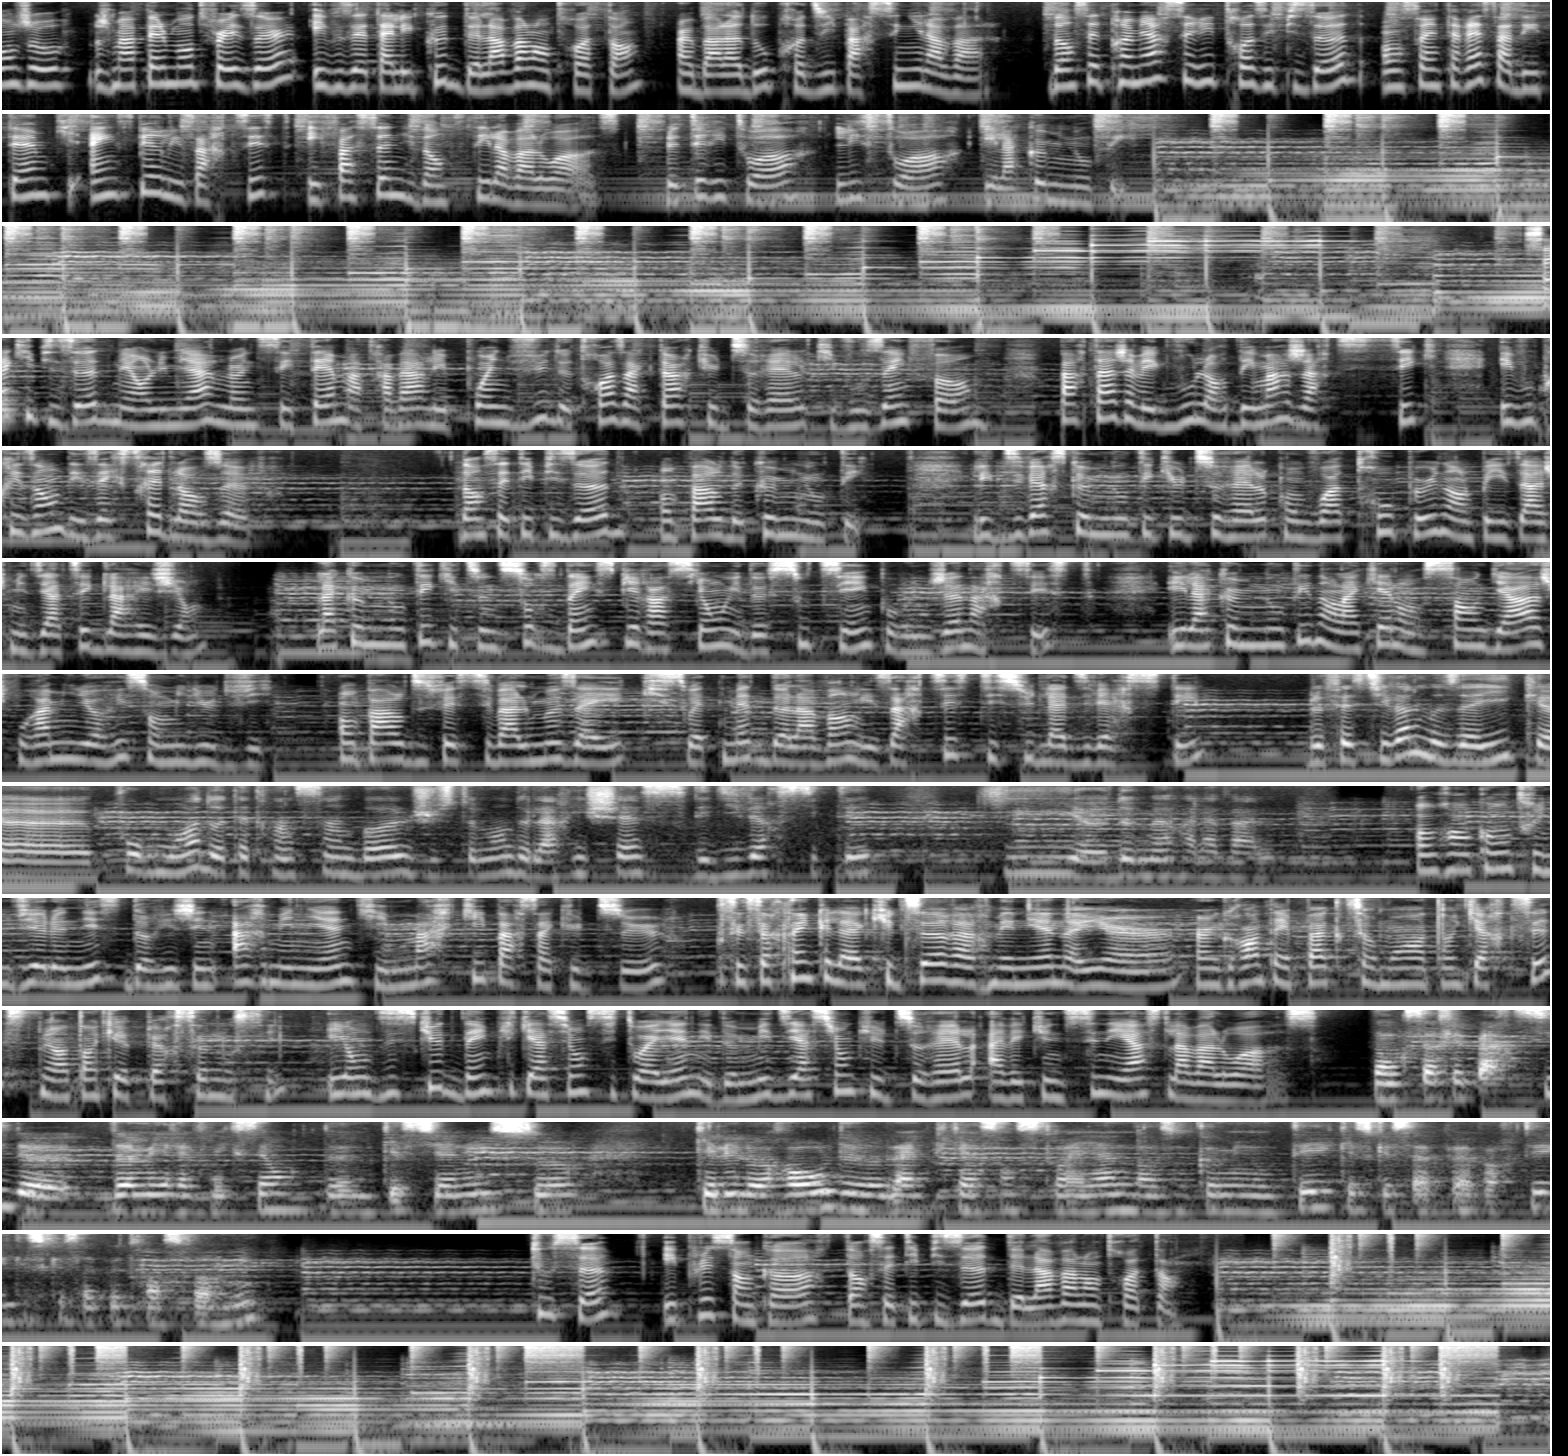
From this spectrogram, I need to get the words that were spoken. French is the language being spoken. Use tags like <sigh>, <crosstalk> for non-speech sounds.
Bonjour, je m'appelle Maud Fraser et vous êtes à l'écoute de Laval en trois temps, un balado produit par Signy Laval. Dans cette première série de trois épisodes, on s'intéresse à des thèmes qui inspirent les artistes et façonnent l'identité lavalloise, le territoire, l'histoire et la communauté. Épisode met en lumière l'un de ces thèmes à travers les points de vue de trois acteurs culturels qui vous informent, partagent avec vous leur démarche artistique et vous présentent des extraits de leurs œuvres. Dans cet épisode, on parle de communautés. Les diverses communautés culturelles qu'on voit trop peu dans le paysage médiatique de la région. La communauté qui est une source d'inspiration et de soutien pour une jeune artiste. Et la communauté dans laquelle on s'engage pour améliorer son milieu de vie. On parle du festival Mosaïque qui souhaite mettre de l'avant les artistes issus de la diversité. Le festival Mosaïque, euh, pour moi, doit être un symbole justement de la richesse des diversités qui euh, demeurent à Laval. On rencontre une violoniste d'origine arménienne qui est marquée par sa culture. C'est certain que la culture arménienne a eu un, un grand impact sur moi en tant qu'artiste, mais en tant que personne aussi. Et on discute d'implication citoyenne et de médiation culturelle avec une cinéaste lavalloise. Donc ça fait partie de, de mes réflexions, de me questionner sur quel est le rôle de l'implication citoyenne dans une communauté, qu'est-ce que ça peut apporter, qu'est-ce que ça peut transformer. Tout ça et plus encore dans cet épisode de Laval en trois temps.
